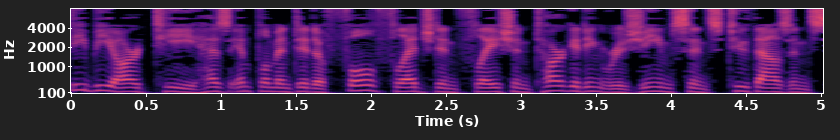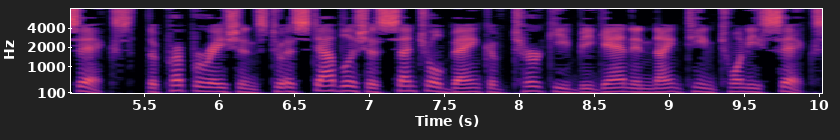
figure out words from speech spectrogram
CBRT has implemented a full-fledged inflation targeting regime since 2006. The preparations to establish a central bank of Turkey began in 1926,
